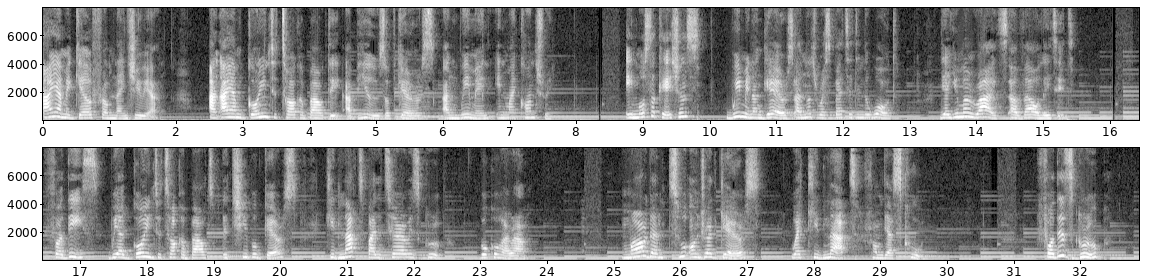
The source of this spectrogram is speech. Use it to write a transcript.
I am a girl from Nigeria, and I am going to talk about the abuse of girls and women in my country. In most occasions, women and girls are not respected in the world. Their human rights are violated. For this, we are going to talk about the Chibok girls kidnapped by the terrorist group Boko Haram. More than 200 girls were kidnapped from their school. For this group,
